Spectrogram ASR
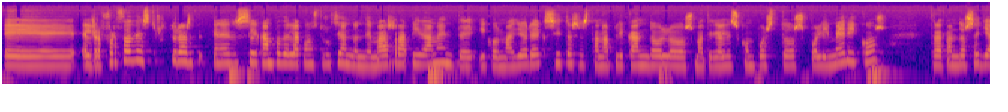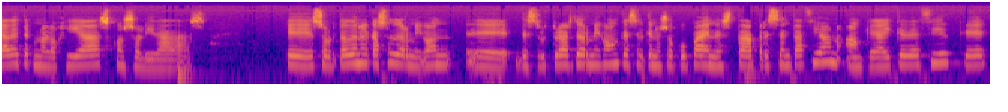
Eh, el refuerzo de estructuras es el campo de la construcción donde más rápidamente y con mayor éxito se están aplicando los materiales compuestos poliméricos, tratándose ya de tecnologías consolidadas. Eh, sobre todo en el caso de hormigón, eh, de estructuras de hormigón, que es el que nos ocupa en esta presentación, aunque hay que decir que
